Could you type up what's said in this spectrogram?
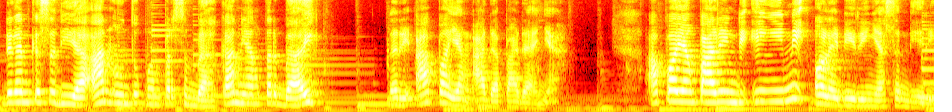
dengan kesediaan untuk mempersembahkan yang terbaik dari apa yang ada padanya. Apa yang paling diingini oleh dirinya sendiri,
